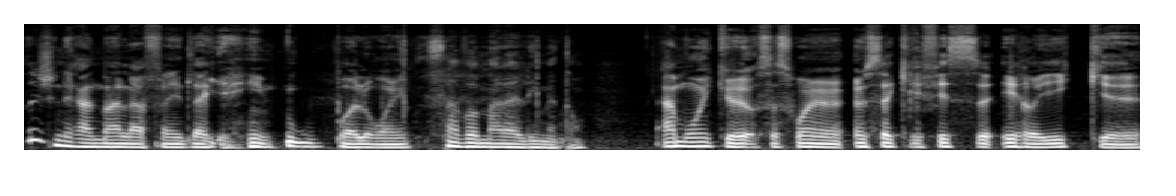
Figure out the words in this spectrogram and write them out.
C'est généralement la fin de la game, ou pas loin. Ça va mal aller, mettons. À moins que ce soit un, un sacrifice héroïque euh,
